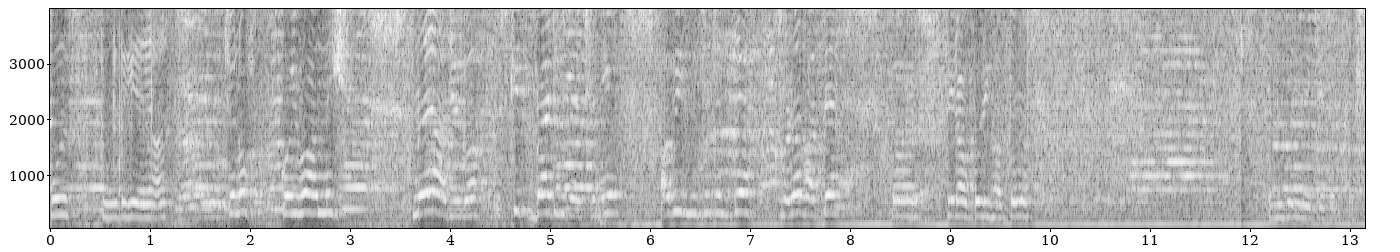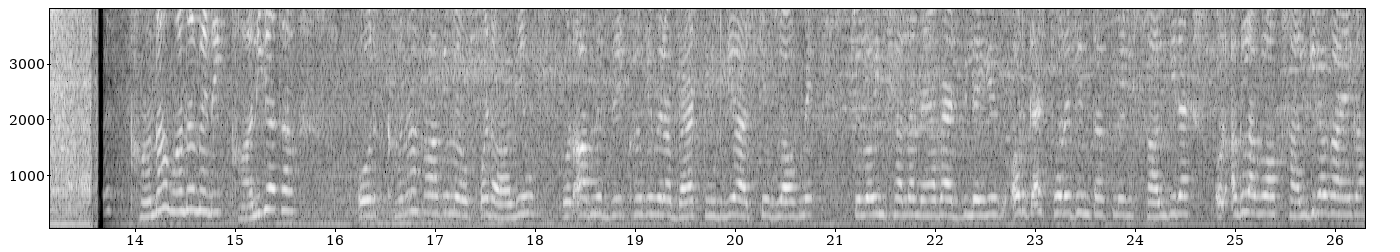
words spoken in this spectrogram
फुल टूट गया यार। चलो, कोई बात नहीं। नया आ जाएगा इसकी बैट की टेंशन नहीं है। अभी नीचे चलते हैं, खाना खाते हैं, और फिर आपको दिखाता हूँ मैं। नीचे चलते हैं। बस खाना वाना मैंने खा लिया था। और खाना खा के मैं ऊपर आ गई हूँ और आपने देखा कि मेरा बैट टूट गया आज के ब्लॉग में। चलो, इंशाल्लाह नया बैट भी लेंगे। और गैस थोड़े दिन तक मेरी सालगिरह है और अगला ब्लॉग सालगिरह का आएगा।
